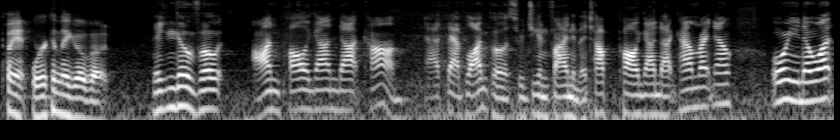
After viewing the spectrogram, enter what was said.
Plante. Where can they go vote? They can go vote on Polygon.com at that blog post, which you can find at the top of Polygon.com right now. Or you know what?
